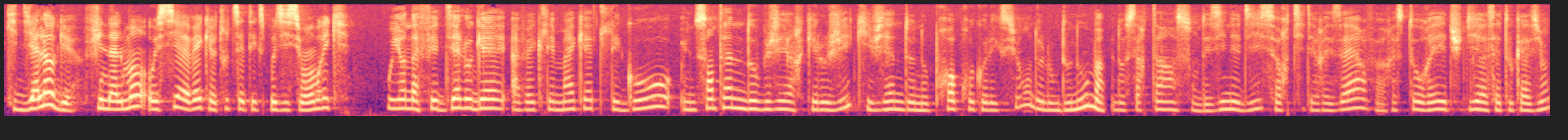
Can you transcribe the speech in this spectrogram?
qui dialogue finalement aussi avec toute cette exposition en briques. Oui, on a fait dialoguer avec les maquettes Lego une centaine d'objets archéologiques qui viennent de nos propres collections de Lugdunum, dont certains sont des inédits sortis des réserves, restaurés, étudiés à cette occasion,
